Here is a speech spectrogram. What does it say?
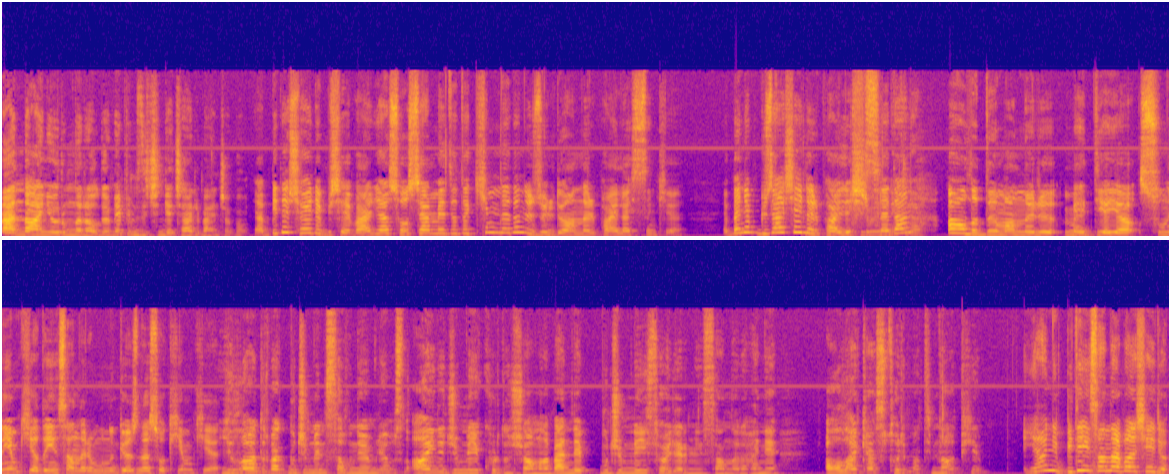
ben de aynı yorumları alıyorum. Hepimiz için geçerli bence bu. Ya bir de şöyle bir şey var. Ya sosyal medyada kim neden üzüldüğü anları paylaşsın ki? Ben hep güzel şeyleri paylaşırım. Neden ağladığım anları medyaya sunayım ki ya da insanların bunu gözüne sokayım ki? Yıllardır bak bu cümleni savunuyorum biliyor musun? Aynı cümleyi kurdun şu an bana. Ben de hep bu cümleyi söylerim insanlara. Hani ağlarken story mi atayım ne yapayım? Yani bir de insanlar bana şey diyor.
